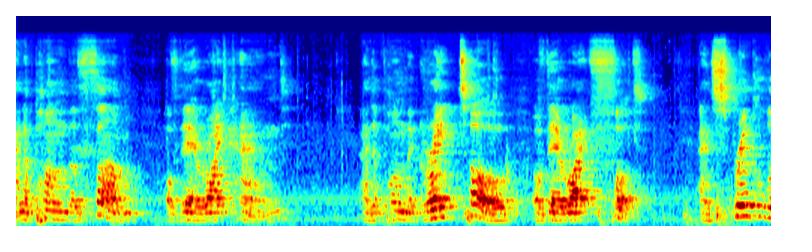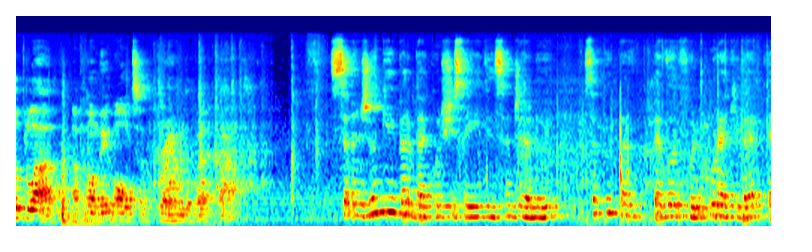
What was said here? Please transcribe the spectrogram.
and upon the thumb of their right hand and upon the great toe of their right foot and sprinkle the blood upon the altar round about. să înjunghii berbecul și să iei din sângele lui, să pui pe, pe vârful urechii drepte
